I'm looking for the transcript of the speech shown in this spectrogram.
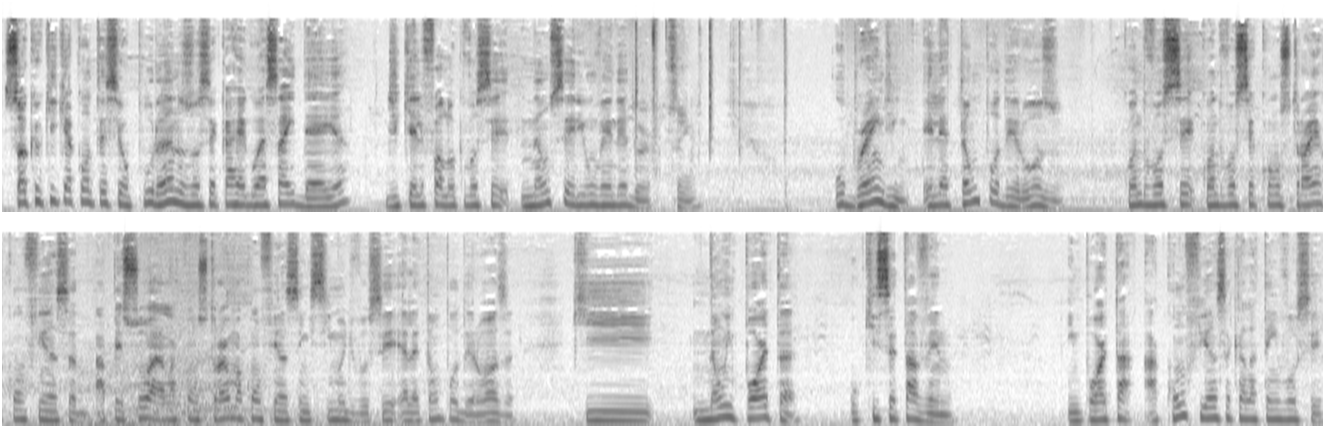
Só que o que, que aconteceu? Por anos você carregou essa ideia de que ele falou que você não seria um vendedor. Sim. O branding, ele é tão poderoso quando você quando você constrói a confiança, a pessoa ela constrói uma confiança em cima de você, ela é tão poderosa que não importa o que você tá vendo, importa a confiança que ela tem em você.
